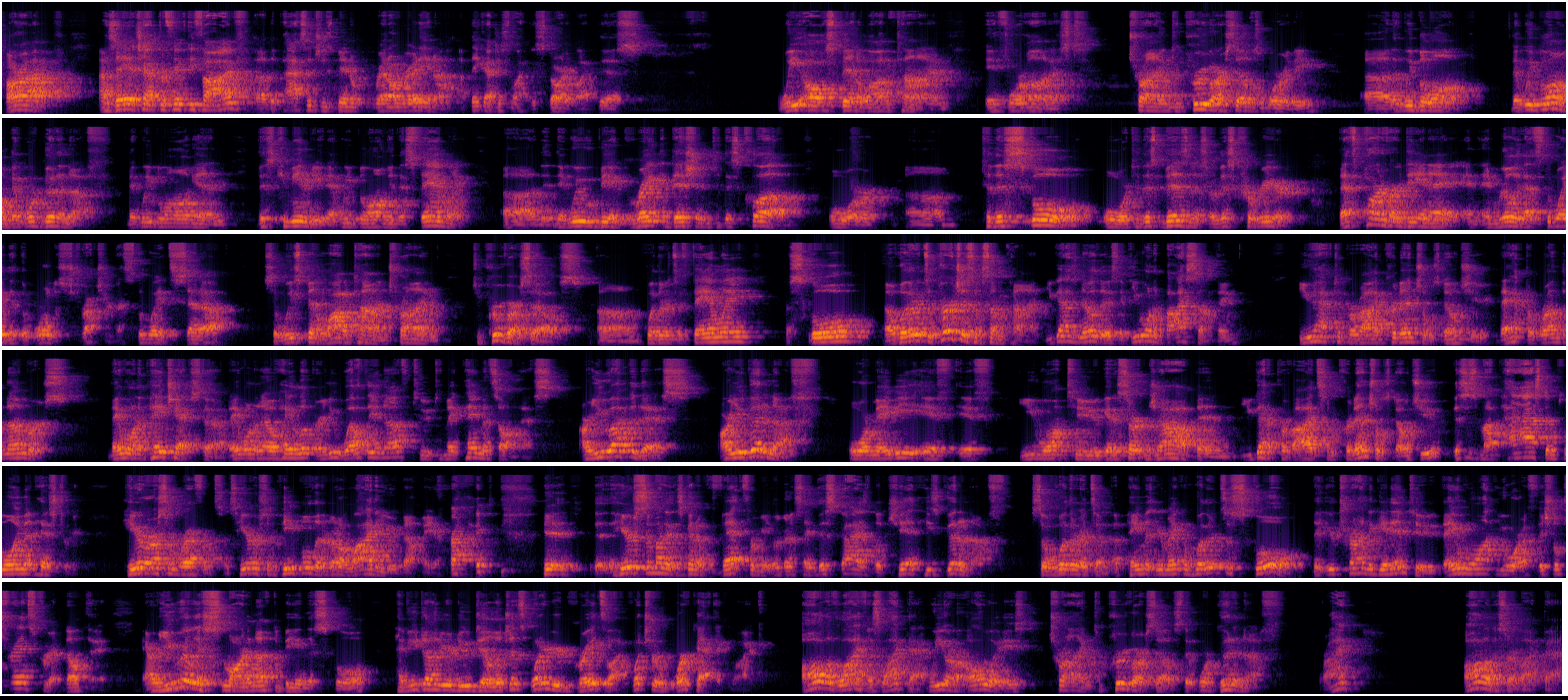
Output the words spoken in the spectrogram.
All right. Isaiah chapter 55. Uh, the passage has been read already, and I, I think I just like to start it like this. We all spend a lot of time, if we're honest, trying to prove ourselves worthy, uh, that we belong, that we belong, that we're good enough, that we belong in this community, that we belong in this family, uh, that, that, we would be a great addition to this club or um, to this school or to this business or this career. That's part of our DNA. And, and really, that's the way that the world is structured. That's the way it's set up. So we spend a lot of time trying to prove ourselves, um, whether it's a family, a school, uh, whether it's a purchase of some kind. You guys know this. If you want to buy something, you have to provide credentials, don't you? They have to run the numbers. They want a paycheck stub. They want to know, hey, look, are you wealthy enough to, to make payments on this? Are you up to this? Are you good enough? Or maybe if if you want to get a certain job, then you got to provide some credentials, don't you? This is my past employment history. Here are some references. Here are some people that are going to lie to you about me, right? Here's somebody that's going to vet for me. They're going to say, this guy is legit. He's good enough. So whether it's a, a, payment you're making, whether it's a school that you're trying to get into, they want your official transcript, don't they? Are you really smart enough to be in this school? Have you done your due diligence? What are your grades like? What's your work ethic all of life is like that. We are always trying to prove ourselves that we're good enough, right? All of us are like that.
